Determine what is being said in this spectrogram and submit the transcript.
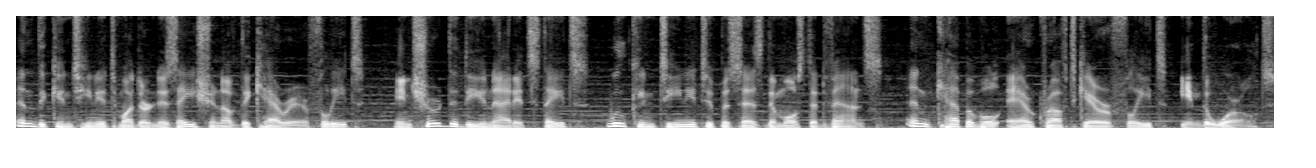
and the continued modernization of the carrier fleet ensured that the United States will continue to possess the most advanced and capable aircraft carrier fleet in the world.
